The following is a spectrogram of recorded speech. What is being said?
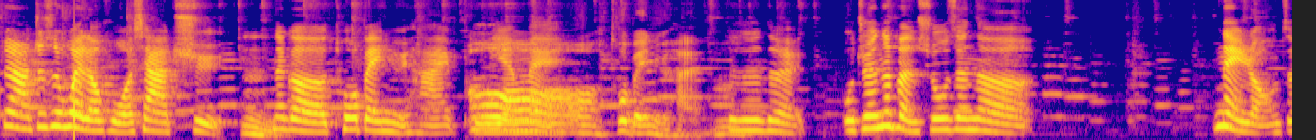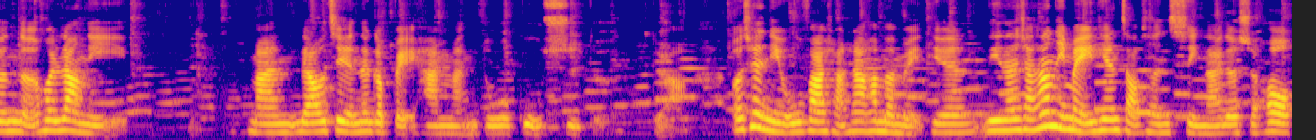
对啊，就是为了活下去，嗯，那个脱北女孩朴妍美，哦，脱北女孩，嗯。对对对，我觉得那本书真的内容真的会让你蛮了解那个北韩蛮多故事的，对啊，而且你无法想象他们每天，你能想象你每一天早晨醒来的时候，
